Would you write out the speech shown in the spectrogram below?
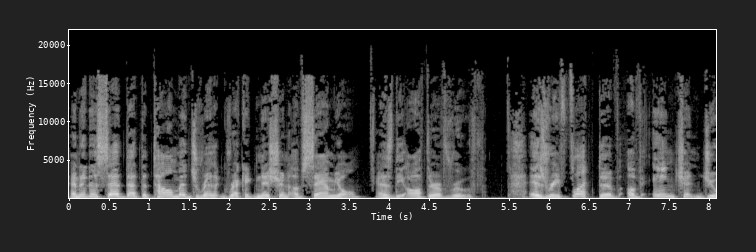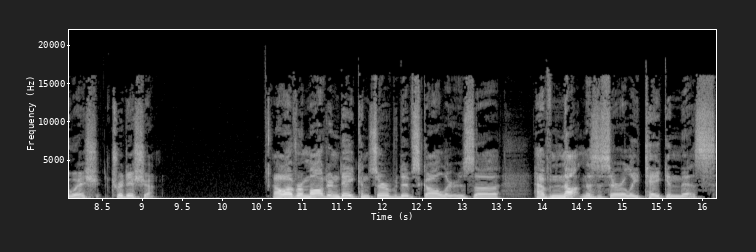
And it is said that the Talmud's re- recognition of Samuel as the author of Ruth is reflective of ancient Jewish tradition. However, modern day conservative scholars uh, have not necessarily taken this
